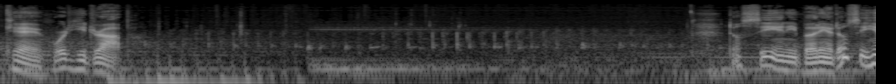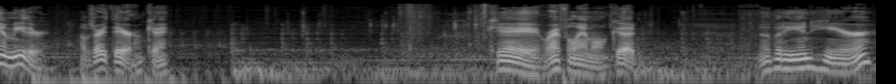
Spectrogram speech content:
Okay, where'd he drop? Don't see anybody. I don't see him either. I was right there. Okay. Okay, rifle ammo. Good. Nobody in here.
